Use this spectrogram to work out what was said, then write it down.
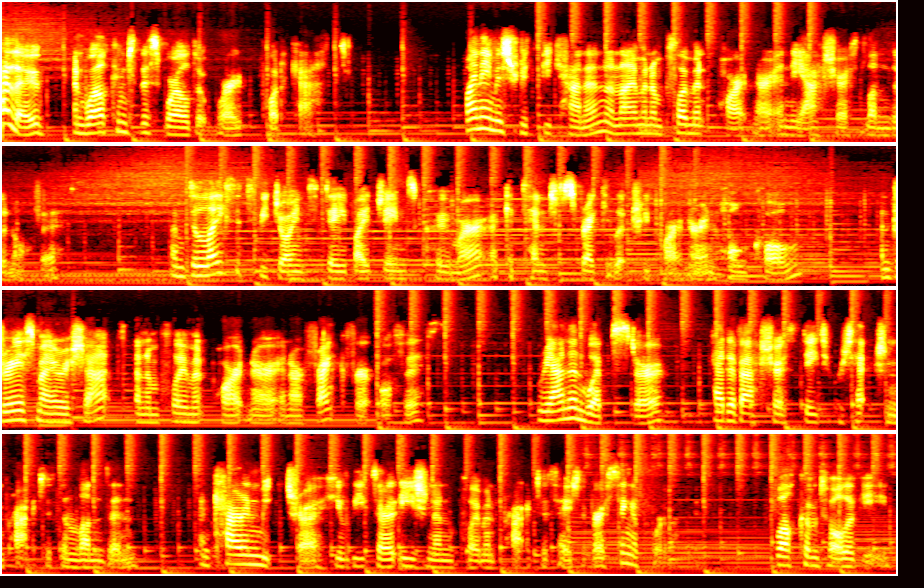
Hello, and welcome to this World at Work podcast. My name is Ruth Buchanan, and I'm an employment partner in the Ashurst London office. I'm delighted to be joined today by James Comber, a contentious regulatory partner in Hong Kong, Andreas Mauroschat, an employment partner in our Frankfurt office, Rhiannon Webster, head of Ashurst data protection practice in London, and Karen Mitra, who leads our Asian employment practice out of our Singapore office. Welcome to all of you.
